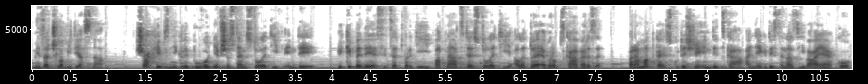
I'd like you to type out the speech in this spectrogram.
mi začala být jasná. Šachy vznikly původně v 6. století v Indii. Wikipedie sice tvrdí 15. století, ale to je evropská verze. Pramatka je skutečně indická a někdy se nazývá jako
